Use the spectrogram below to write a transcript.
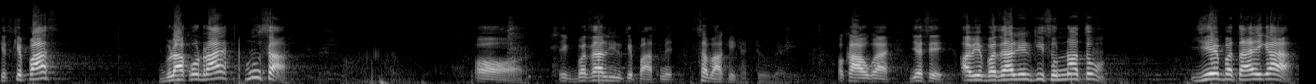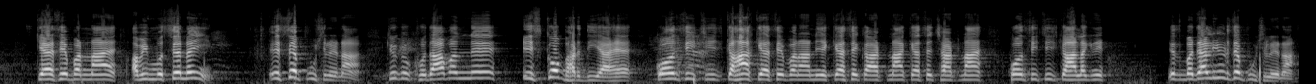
किसके पास? बुला कौन रहा है? मूसा। और एक बजालील के पास में सब आके इकट्ठे हो गए। और कहा होगा, जैसे, अब ये बजालील की सुनना तुम। ये बताएगा, कैसे बनना है? अभी मुझसे नहीं, इससे पूछ लेना। क्योंकि खुदाबंद ने इसको भर दिया है। कौन सी चीज़ कहाँ कैसे बनानी है? कैसे काटना है? कैसे छाटना है? कौन सी चीज़ कहाँ लगनी है? इस बजालील से पूछ लेना।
